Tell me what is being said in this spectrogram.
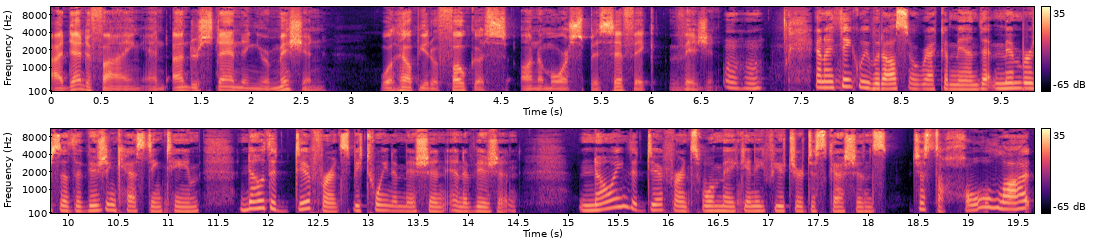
Identifying and understanding your mission will help you to focus on a more specific vision. Mm-hmm. And I think we would also recommend that members of the vision casting team know the difference between a mission and a vision. Knowing the difference will make any future discussions just a whole lot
